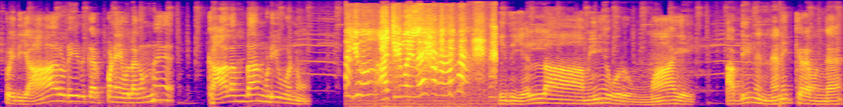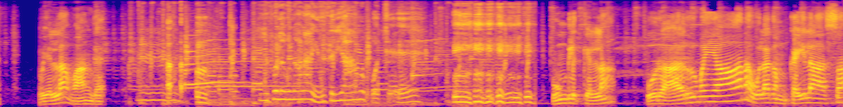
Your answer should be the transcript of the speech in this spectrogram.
இப்ப இது யாருடையது கற்பனை உலகம்னு காலம்தான் முடிவு பண்ணும். ஐயோ ஆச்சரியமா இல்ல? இது எல்லாமே ஒரு மாயை. அப்படின்னு நினைக்கிறவங்க எல்லாம் வாங்க. இவ்வளவு நாளா இது தெரியாம போச்சு. உங்களுக்கெல்லாம் ஒரு அருமையான உலகம் கைலாசா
